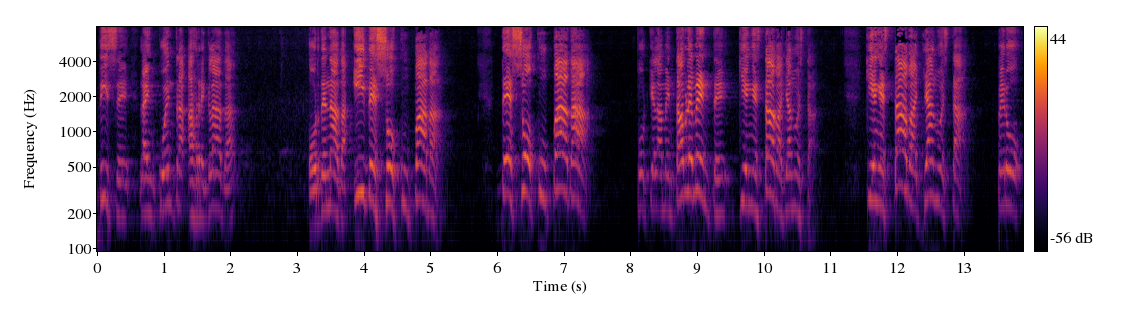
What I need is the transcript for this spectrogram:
dice, la encuentra arreglada, ordenada y desocupada. Desocupada. Porque lamentablemente quien estaba ya no está. Quien estaba ya no está. Pero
